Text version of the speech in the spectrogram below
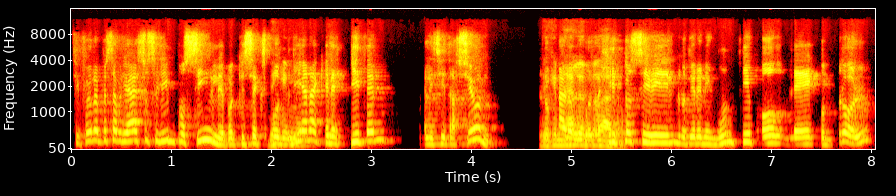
Si fuera una empresa privada, eso sería imposible, porque se expondrían a que les quiten la licitación. Pero claro, el registro civil no tiene ningún tipo de control,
